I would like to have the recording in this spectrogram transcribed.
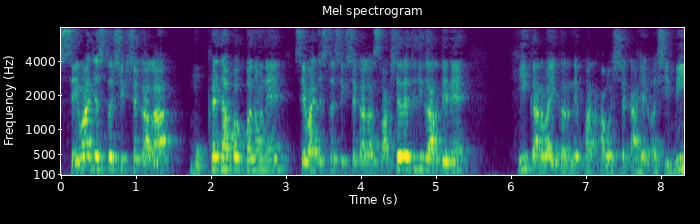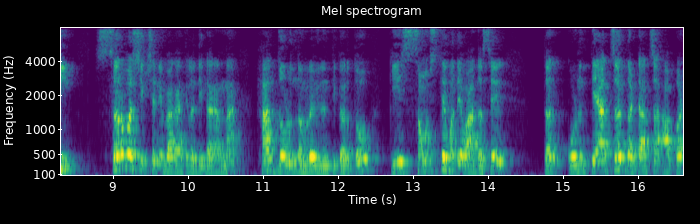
सेवाज्येष्ठ शिक्षकाला मुख्याध्यापक बनवणे सेवाज्येष्ठ शिक्षकाला स्वाक्षरी अधिकार देणे ही कारवाई करणे फार आवश्यक आहे अशी मी सर्व शिक्षण विभागातील अधिकाऱ्यांना हात जोडून नम्र विनंती करतो की संस्थेमध्ये वाद असेल तर कोणत्याच गटाचं आपण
